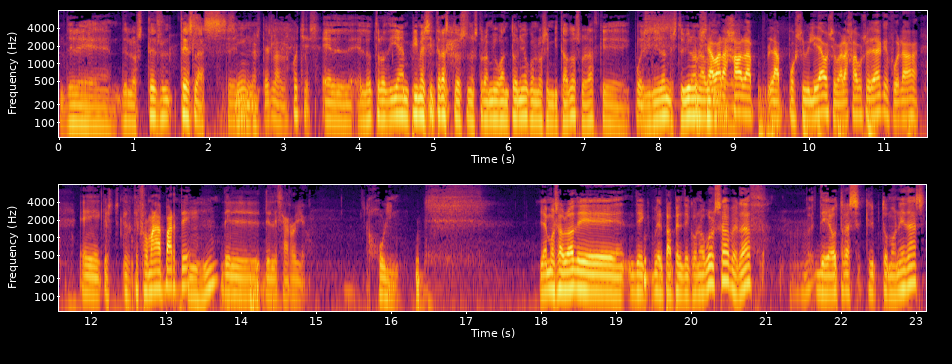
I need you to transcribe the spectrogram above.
de, los Teslas sí los Teslas los coches. el, el, otro día en Pymes y Trastos nuestro amigo Antonio con los invitados verdad que, pues, vinieron estuvieron pues se ha barajado la, la, posibilidad o se baraja la posibilidad que fuera eh, que, formara parte del, del desarrollo. Julín ya hemos hablado de, del papel de Conobolsa, ¿verdad? De otras criptomonedas.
